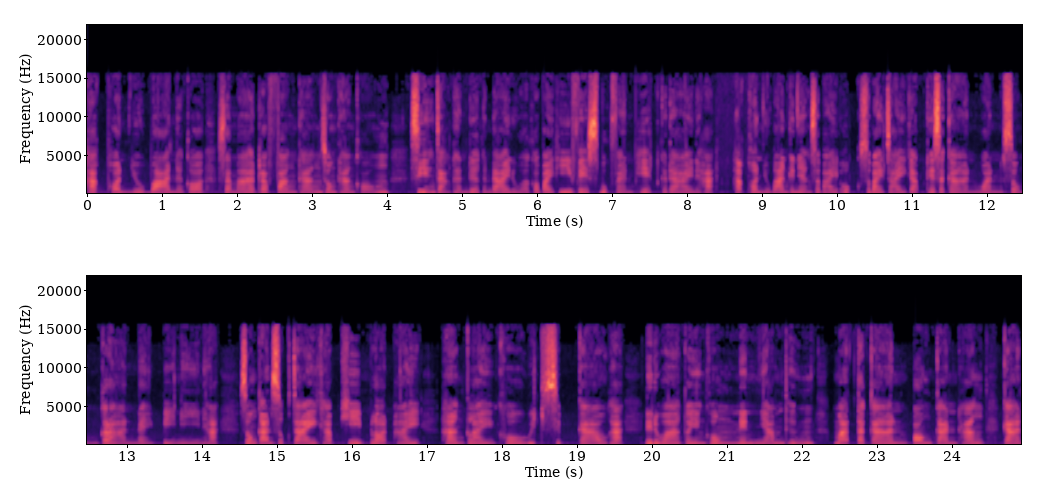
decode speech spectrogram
พักผ่อนอยู่บ้านนะก็สามารถรับฟังทั้งช่องทางของเสียงจากหันเรือกันได้ หรือว่าเข้าไปที่ Facebook Fanpage ก็ได้นะคะ พักผ่อนอยู่บ้านกันอย่างสบายอกสบายใจกับเทศกาลวันสงกรานในปีนี้นะคะสงการสุขใจขับขี่ปลอดภัยห่างไกลโควิด -19 ค่ะเรียกได้ว่าก็ยังคงเน้นย้ำถึงมาตรการป้องกันทั้งการ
